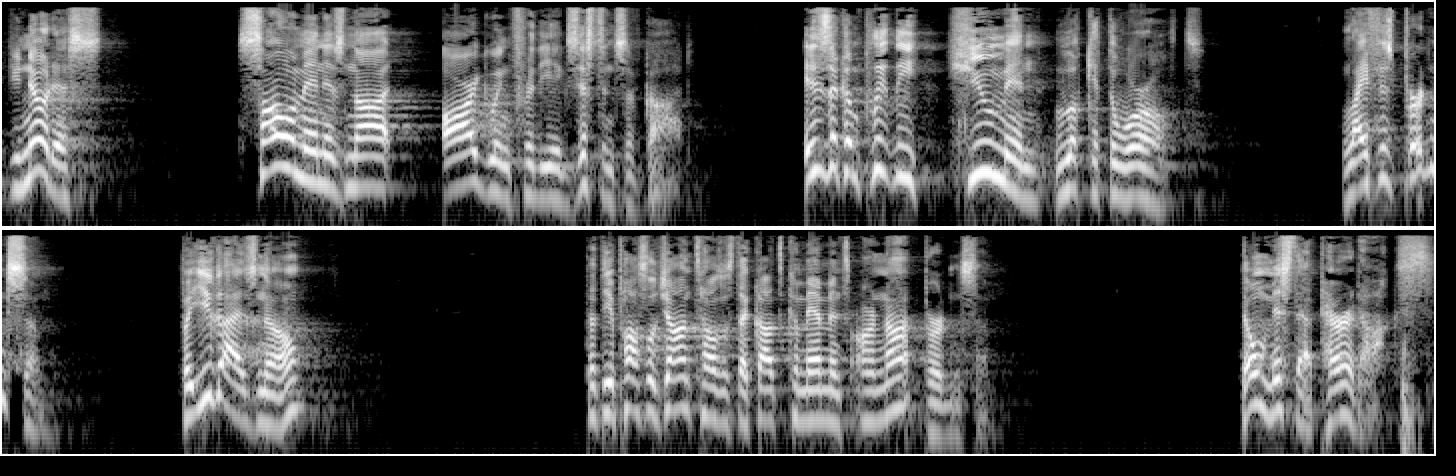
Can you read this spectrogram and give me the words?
if you notice, Solomon is not arguing for the existence of God. It is a completely human look at the world. Life is burdensome. But you guys know that the Apostle John tells us that God's commandments are not burdensome. Don't miss that paradox.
